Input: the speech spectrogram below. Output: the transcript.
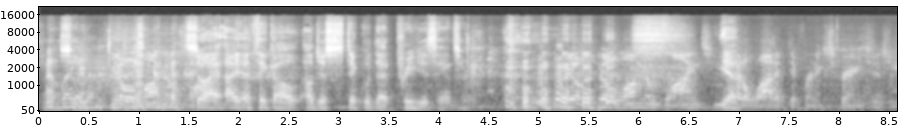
you know, Like so that. Bill, along those so I, lines, I- I think I'll I'll just stick with that previous answer. Bill, Bill, along those lines, you've Yeah. had a lot of different experiences. You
